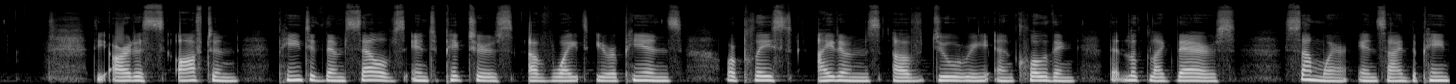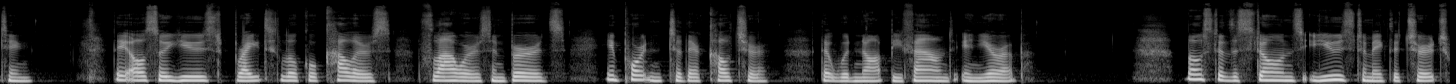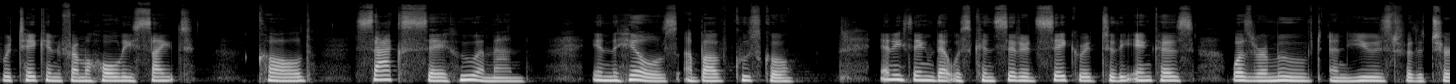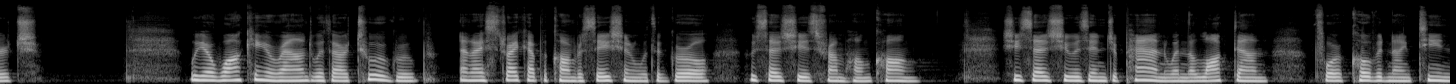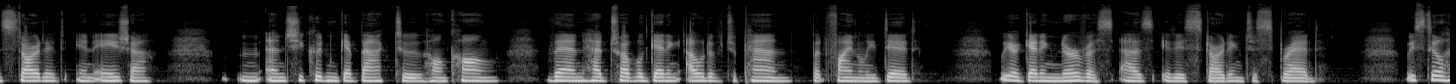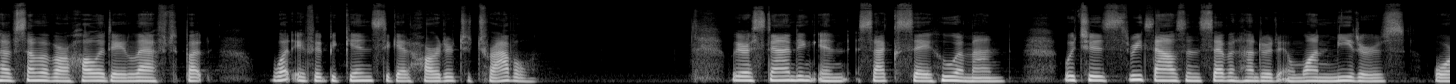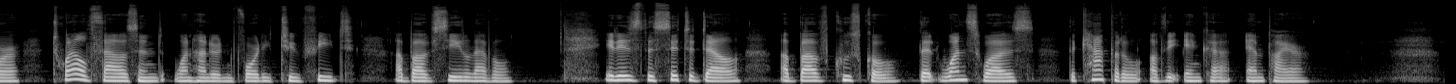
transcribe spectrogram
The artists often painted themselves into pictures of white Europeans or placed items of jewelry and clothing that looked like theirs somewhere inside the painting. They also used bright local colors, flowers, and birds important to their culture that would not be found in Europe. Most of the stones used to make the church were taken from a holy site called Sacsayhuaman in the hills above Cusco. Anything that was considered sacred to the Incas was removed and used for the church. We are walking around with our tour group, and I strike up a conversation with a girl who says she is from Hong Kong. She says she was in Japan when the lockdown for COVID 19 started in Asia mm, and she couldn't get back to Hong Kong, then had trouble getting out of Japan, but finally did. We are getting nervous as it is starting to spread. We still have some of our holiday left, but what if it begins to get harder to travel? We are standing in Sacsayhuaman, which is 3,701 meters or 12,142 feet above sea level. It is the citadel above Cusco that once was the capital of the Inca Empire.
